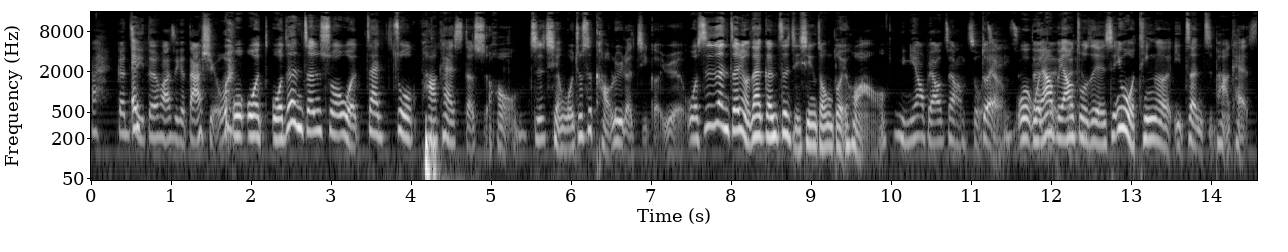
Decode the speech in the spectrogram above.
哎，跟自己对话是一个大学问。欸、我我我认真说，我在做 podcast 的时候，之前我就是考虑了几个月，我是认真有在跟自己心中对话哦。你要不要这样做？对，我我要不要做这件事？因为我听了一阵子 podcast，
